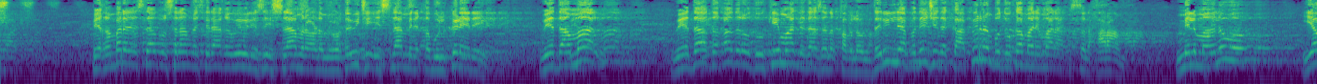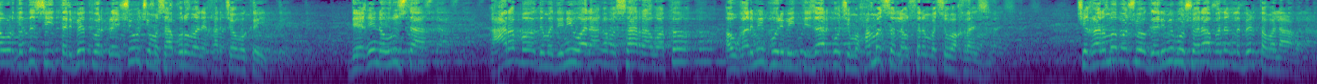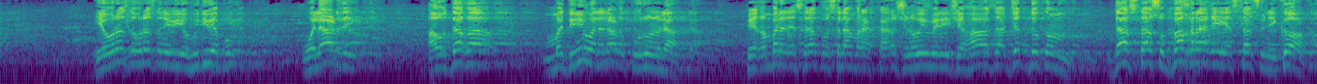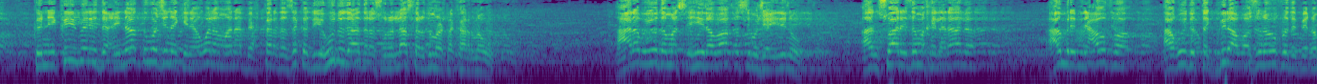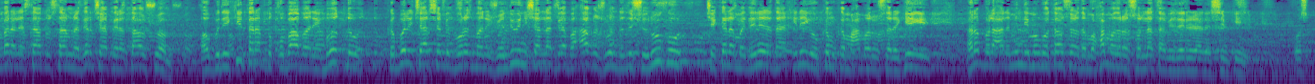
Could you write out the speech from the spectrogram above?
پیغمبر علیه الصلاه والسلام له چراغ ویل چې اسلام راوړم ورته وی چې اسلام مې قبول کړی دی وې دا مال وې دا د غدر او دوکې مال دا ځنه قبلوم دلیل په دې چې د کافر نه په دوکه باندې مال اخیستل حرام ملمانو یا ورته د شي تربيت ورکړې شو چې مسافر باندې خرچه وکړي دغه نورستا عرب د مدینه والا هغه سار راوته او ګرمي پورې به انتظار کو چې محمد صلی الله علیه وسلم بچو اخراجي چې غرمه بشو ګرمي بشو را بنغله بیرته ولاړ یو ورځ ورځ نو يهودي په ولاړ دی او دغه مدینی ولا لاړو کورونو لا پیغمبر علیه الصلاه والسلام راکار شنو ویل چې هاذا جدکم دا تاسو بخراغه یا تاسو نکاح ک نکي ویل د عینات وجنه کینه اوله معنا به تر د زکه د يهودو د رسول الله سره دومره ټکر نه وو عرب یو د مسیحي رواقص مجاهدینو انصار د مخې لراله عمرو ابن عوف هغه د تکبیر आवाजونه وکړه د پیغمبر علیه الصلاه والسلام نګر چا پیرا تاو شو او په دې کې طرف د قباء باندې بوتلو کبل چارشنبه بورز باندې ژوند ان شاء الله بیا به هغه ژوند د شروع کو چې کله مدینه ته داخلي او کم کم عمل سره کیږي رب العالمین دې موږ تاسو سره د محمد رسول الله تابع درې نصیب کړي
